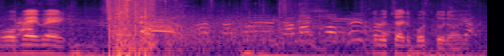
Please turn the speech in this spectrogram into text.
Oh, man, man. Dieser Mann braucht Hilfe! Dia macam ada botol dah.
